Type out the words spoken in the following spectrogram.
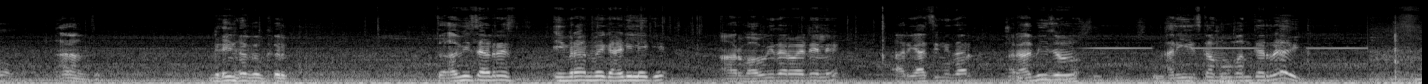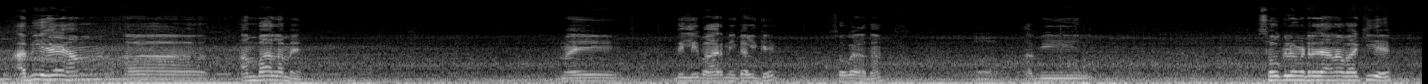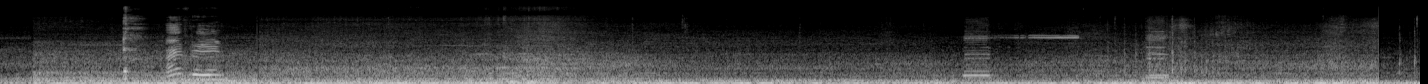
आराम से। गई ना को। करो तो अभी चल रहे इमरान भाई गाड़ी लेके और भाऊ इधर बैठे ले और यासीन इधर। और अभी जो अरे इसका मुँह बंद कर रहे अभी है हम अ, अम्बाला में। मैं दिल्ली बाहर निकल के सो गया था। अभी सौ किलोमीटर जाना बाकी है। फ्रेंड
